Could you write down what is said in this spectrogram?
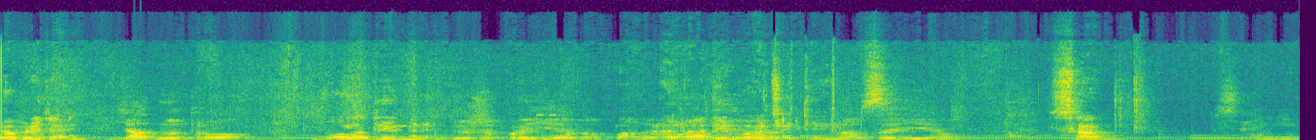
Добрий день, Я Дмитро. Володимир. Дуже приємно, пане Радий бачити. Навзаєм. Сам. Сані.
